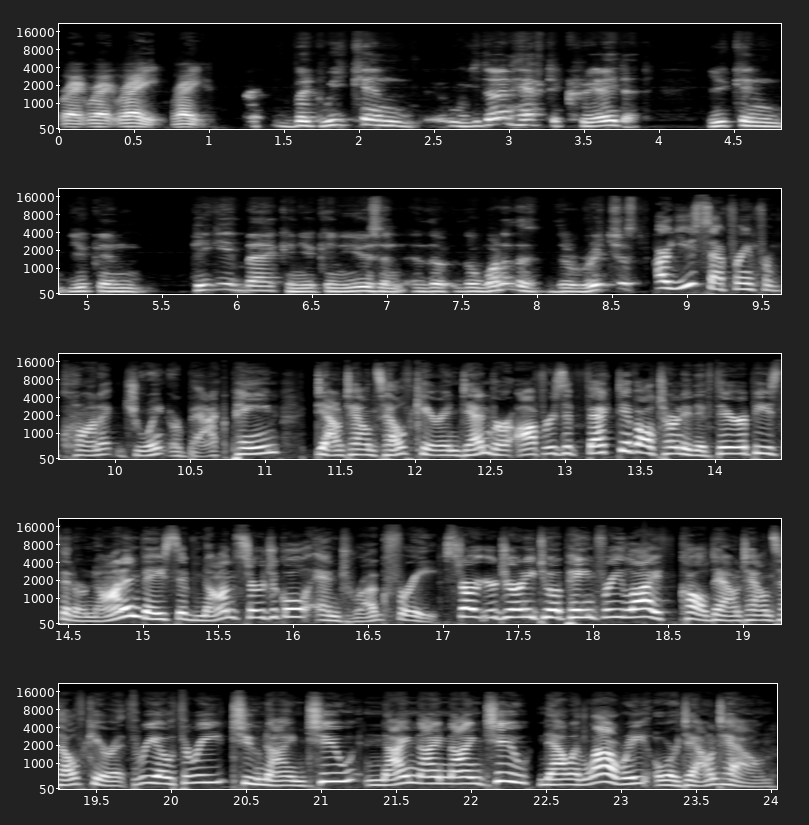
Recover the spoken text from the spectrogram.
Right, right, right, right. But, but we can. You don't have to create it. You can. You can piggyback and you can use and the, the one of the, the richest are you suffering from chronic joint or back pain? Downtown's healthcare in denver offers effective alternative therapies that are non-invasive non-surgical and drug-free. Start your journey to a pain-free life. Call downtown's healthcare at 303-292-9992 now in lowry or downtown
